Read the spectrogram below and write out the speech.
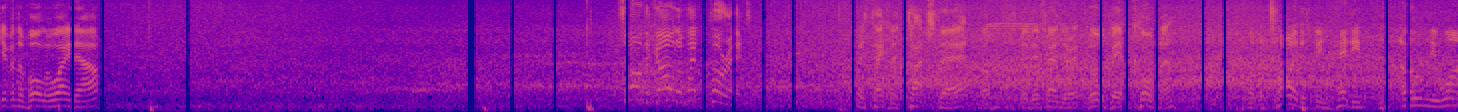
Giving the ball away now. Saw the goal and went for it. He's taken a touch there the defender. It will be a corner. Well, the tide has been heading in only one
